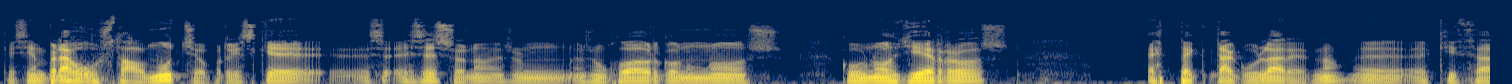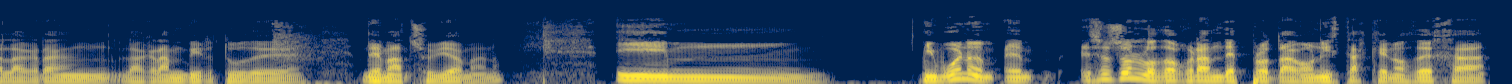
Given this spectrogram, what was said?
que siempre ha gustado mucho, porque es que es, es eso, ¿no? Es un, es un jugador con unos con unos hierros espectaculares, ¿no? Eh, es quizá la gran la gran virtud de, de Matsuyama, ¿no? Y mm, y bueno, eh, esos son los dos grandes protagonistas que nos deja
